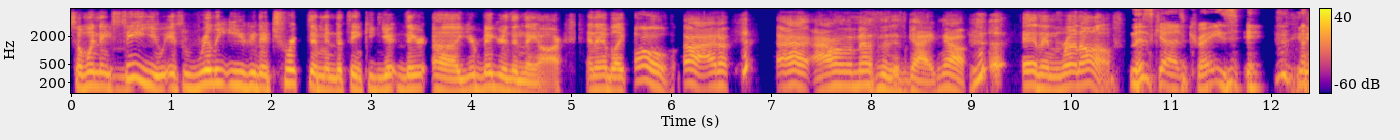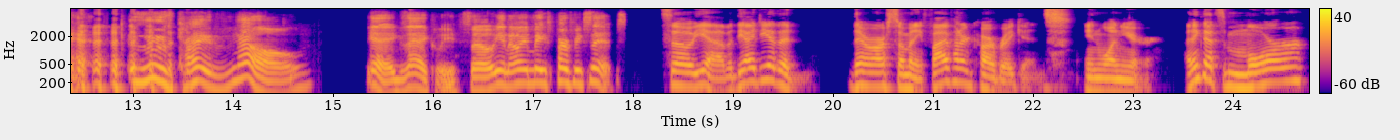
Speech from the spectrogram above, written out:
So when they Mhm. see you, it's really easy to trick them into thinking you're they're uh you're bigger than they are, and they're like, "Oh, uh, I don't, I, I don't mess with this guy no," and then run off. this guy's crazy. Yeah. this is crazy. No, yeah, exactly. So you know, it makes perfect sense. So yeah, but the idea that there are so many 500 car break-ins in one year. I think that's more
